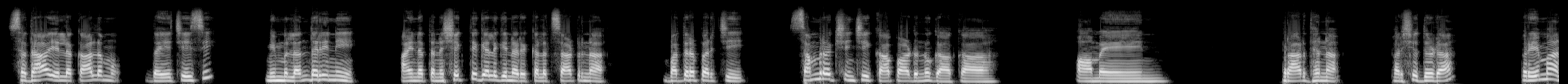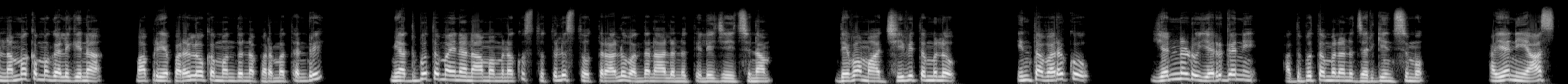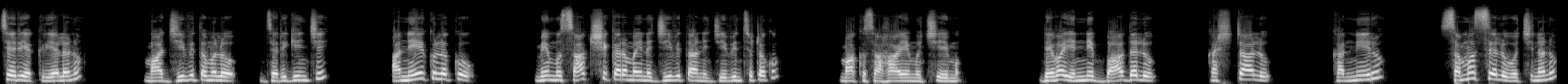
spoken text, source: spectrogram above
సదా ఎల్లకాలము దయచేసి మిమ్మలందరినీ ఆయన తన శక్తి కలిగిన రెక్కల చాటున భద్రపరిచి సంరక్షించి కాపాడునుగాక ఆమెన్. ప్రార్థన పరిశుద్ధుడా ప్రేమ నమ్మకము కలిగిన మా ప్రియ పరలోకమందున్న పరమతండ్రి మీ అద్భుతమైన నామమునకు స్థుతులు స్తోత్రాలు వందనాలను తెలియజేయించినాం దేవ మా జీవితములో ఇంతవరకు ఎన్నడు ఎరగని అద్భుతములను జరిగించుము. అయ్యా నీ ఆశ్చర్య క్రియలను మా జీవితములో జరిగించి అనేకులకు మేము సాక్షికరమైన జీవితాన్ని జీవించుటకు మాకు సహాయము చేయము. దేవ ఎన్ని బాధలు కష్టాలు కన్నీరు సమస్యలు వచ్చినను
